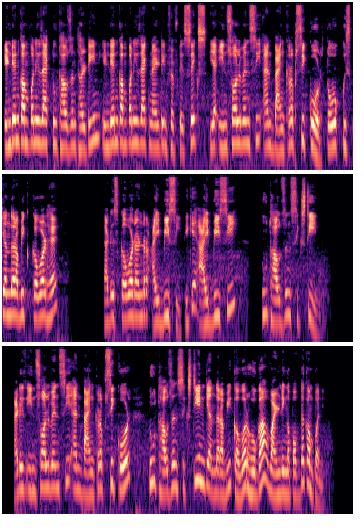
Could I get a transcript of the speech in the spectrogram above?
Indian companies act 2013 Indian companies act 1956 या insolvency and bankruptcy code तो वो किसके अंदर अभी covered है? That is covered under IBC ठीक है? IBC 2016 that is insolvency and bankruptcy code 2016 के अंदर अभी कवर होगा winding up of the company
